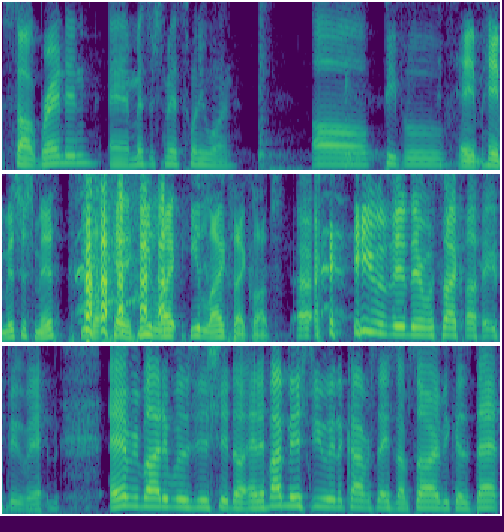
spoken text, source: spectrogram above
Stalk Brandon and Mr. Smith twenty one. All people. Hey, hey, Mr. Smith. He li- hey, he like he likes Cyclops. Uh, he was in there with Cyclops too, man. Everybody was just shit on. And if I missed you in the conversation, I'm sorry because that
